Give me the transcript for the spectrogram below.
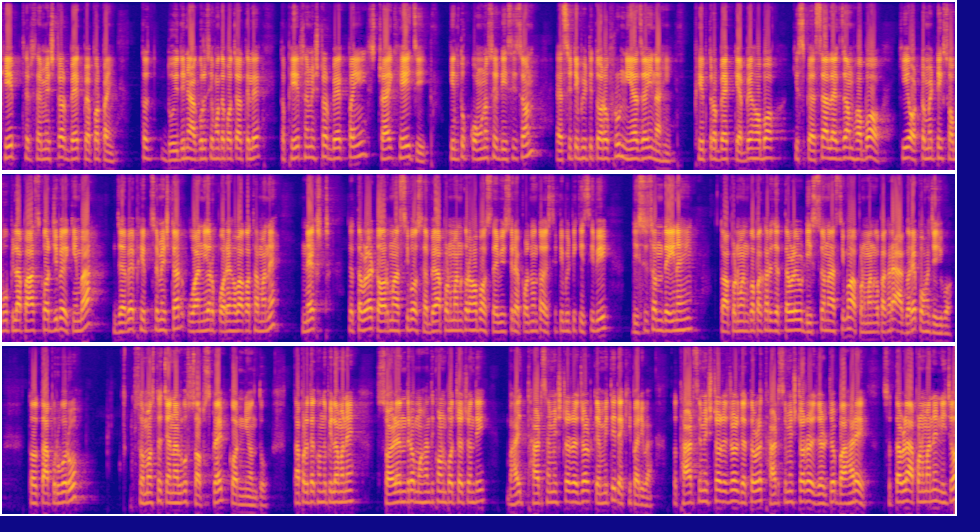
ଫିଫ୍ଥ ସେମିଷ୍ଟର ବ୍ୟାକ୍ ପେପର୍ ପାଇଁ ତ ଦୁଇ ଦିନ ଆଗରୁ ସେ ମୋତେ ପଚାରିଥିଲେ ତ ଫିଫ୍ଥ ସେମିଷ୍ଟର ବ୍ୟାକ୍ ପାଇଁ ଷ୍ଟ୍ରାଇକ୍ ହେଇଛି କିନ୍ତୁ କୌଣସି decision S C T V T ତରଫରୁ ନିଆଯାଇ ନାହିଁ ଫିଫ୍ଥର ବ୍ୟାକ୍ କେବେ ହେବ କି ସ୍ପେଶାଲ ଏକ୍ଜାମ୍ ହେବ କି ଅଟୋମେଟିକ୍ ସବୁ ପିଲା ପାସ୍ କରିଯିବେ କିମ୍ବା ଯେବେ ଫିଫ୍ଥ ସେମିଷ୍ଟାର ୱାନ୍ ଇୟର୍ ପରେ ହେବା କଥା ମାନେ ନେକ୍ସଟ ଯେତେବେଳେ ଟର୍ମ ଆସିବ ସେବେ ଆପଣମାନଙ୍କର ହେବ ସେ ବିଷୟରେ ଏପର୍ଯ୍ୟନ୍ତ ଏସ୍ ସି ଟି ଭିଟି କିଛି ବି ଡିସିସନ୍ ଦେଇନାହିଁ ତ ଆପଣମାନଙ୍କ ପାଖରେ ଯେତେବେଳେ ଡିସିସନ୍ ଆସିବ ଆପଣମାନଙ୍କ ପାଖରେ ଆଗରେ ପହଞ୍ଚିଯିବ ତ ତା ପୂର୍ବରୁ ସମସ୍ତେ ଚ୍ୟାନେଲକୁ ସବସ୍କ୍ରାଇବ୍ କରିନିଅନ୍ତୁ ତାପରେ ଦେଖନ୍ତୁ ପିଲାମାନେ ଶୈଳେନ୍ଦ୍ର ମହାନ୍ତି କ'ଣ ପଚାରୁଛନ୍ତି ଭାଇ ଥାର୍ଡ଼ ସେମିଷ୍ଟର ରେଜଲ୍ଟ କେମିତି ଦେଖିପାରିବା ତ ଥାର୍ଡ଼ ସେମିଷ୍ଟର ରେଜଲ୍ଟ ଯେତେବେଳେ ଥାର୍ଡ଼ ସେମିଷ୍ଟର ରେଜଲ୍ଟ ଯେଉଁ ବାହାରେ ସେତେବେଳେ ଆପଣମାନେ ନିଜ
